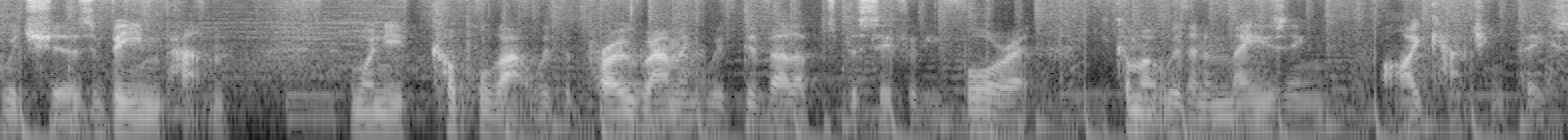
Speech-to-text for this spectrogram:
which is a beam pattern. When you couple that with the programming we've developed specifically for it, you come up with an amazing eye-catching piece.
